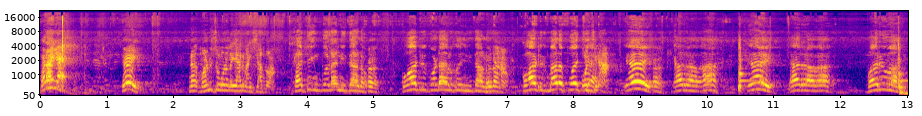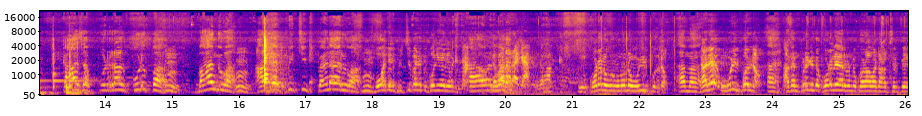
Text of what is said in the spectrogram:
படங்க ஏய் நான் மனுஷ உடலை யாரும் வாங்கி சாப்பிடுவான் கட்டிங் போட்டா நிதானம். குவாட்டருக்கு போட்டா கொஞ்சம் நிதானம். குவாட்டருக்கு மேல போச்சு? ஏய் யாரா வா ஏய் யாரா வா வருவான். காசை புடுறான் கொடுப்பான் வாங்குவான் அதை பிச்சு பெணாருவான் போதையில பிச்சு பண்ணி கொஞ்சம் நேரம் அவன் வேண்டியதான். இங்க வாடா ராஜா. இங்க வா. உன் குடலை உருவணும்னு உயிர் போயிடும். ஆமா. யாரே? உன் உயிர் போயிடும். அதன் பிறகு இந்த குடலை யார் கொண்டு கொடா வேண்டாம் அடிச்சிருப்பு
